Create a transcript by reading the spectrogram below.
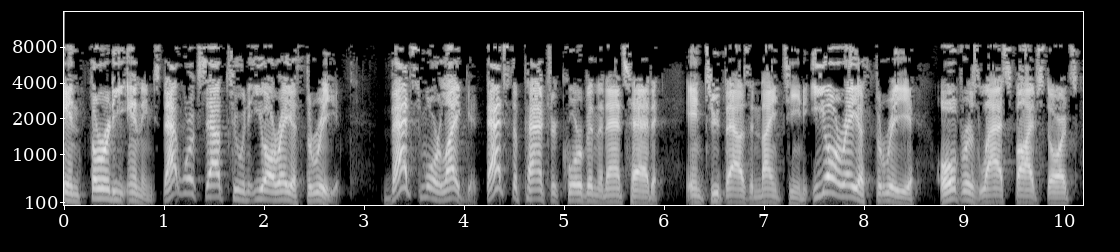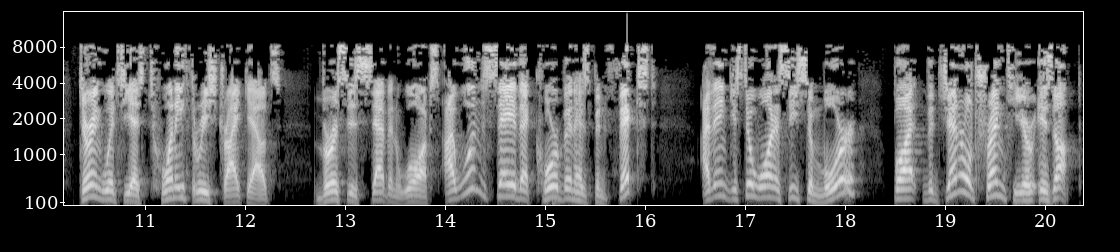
in 30 innings. That works out to an ERA of three. That's more like it. That's the Patrick Corbin the Nats had in 2019. ERA of three over his last five starts, during which he has 23 strikeouts versus seven walks. I wouldn't say that Corbin has been fixed. I think you still want to see some more, but the general trend here is up.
